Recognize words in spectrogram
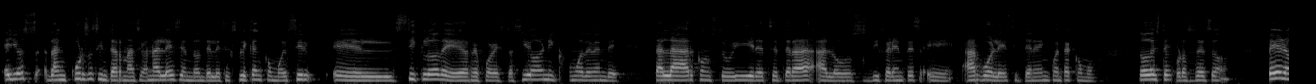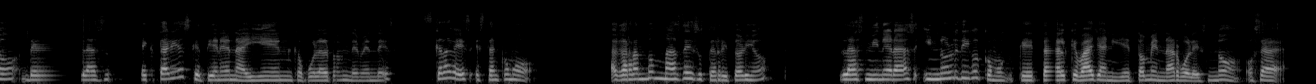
Ellos dan cursos internacionales en donde les explican como el, el ciclo de reforestación y cómo deben de talar, construir, etcétera, a los diferentes eh, árboles y tener en cuenta como todo este proceso pero de las hectáreas que tienen ahí en Capulalpan de Méndez, cada vez están como agarrando más de su territorio las mineras, y no le digo como que tal que vayan y tomen árboles, no, o sea,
